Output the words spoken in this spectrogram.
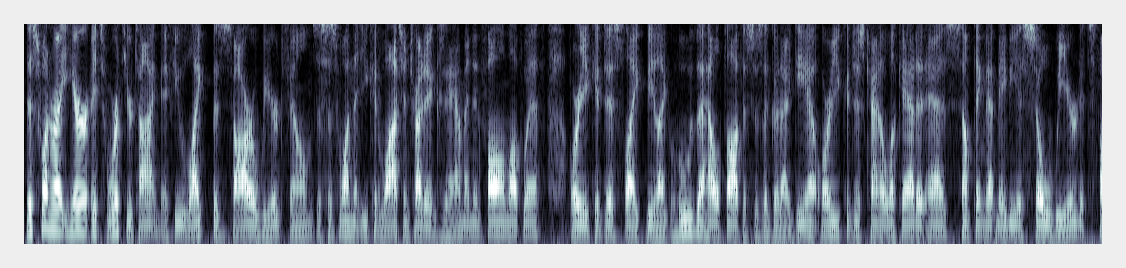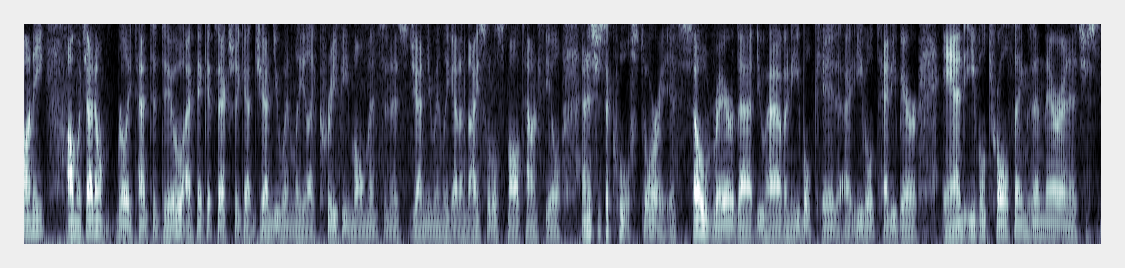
this one right here, it's worth your time. If you like bizarre, weird films, this is one that you could watch and try to examine and fall in love with. Or you could just like be like, who the hell thought this was a good idea? Or you could just kind of look at it as something that maybe is so weird it's funny, um, which I don't really tend to do. I think it's actually got genuinely like creepy moments and it's genuinely got a nice little small town feel and it's just a cool story. It's so rare that you have an evil kid, an evil teddy bear, and evil troll things in there, and it's just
